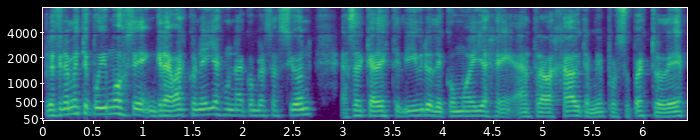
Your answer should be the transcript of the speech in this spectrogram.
pero finalmente pudimos eh, grabar con ellas una conversación acerca de este libro, de cómo ellas eh, han trabajado y también, por supuesto, de,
